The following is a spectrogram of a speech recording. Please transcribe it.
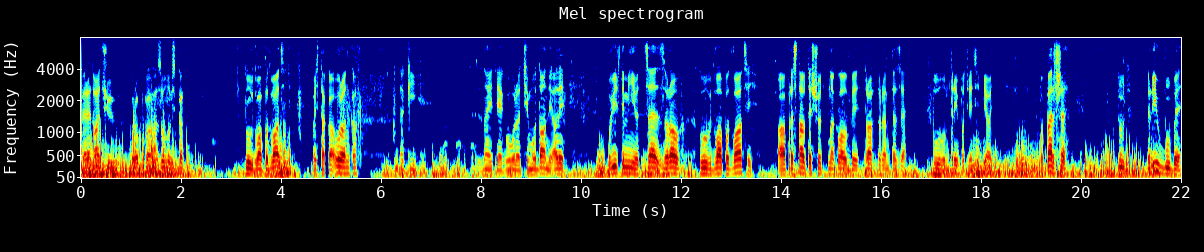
передачею коробка газоновська. Плуг 2 по 20. Ось така оранка. Такі, знаєте, як говорять, чемодани, але Повірте мені, це зорав плуг 2 по 20, а представте, що тут наклав би трактор МТЗ з плугом 3 по 35. По-перше, тут рів був би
